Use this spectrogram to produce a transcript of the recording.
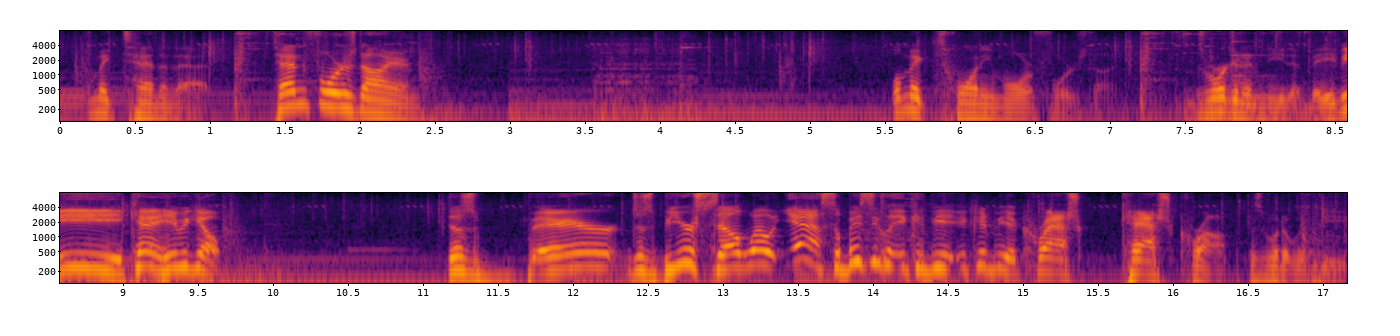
We'll make 10 of that. 10 forged iron. We'll make 20 more forged iron. Because we're going to need it, baby. Okay, here we go. Does bear does beer sell well? Yeah, so basically it could be it could be a crash cash crop is what it would be.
